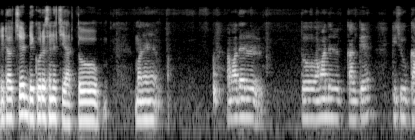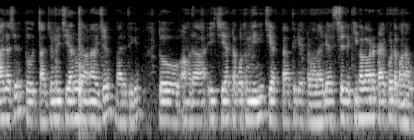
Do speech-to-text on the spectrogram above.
এটা হচ্ছে ডেকোরেশনের চেয়ার তো মানে আমাদের তো আমাদের কালকে কিছু কাজ আছে, তো তার জন্য এই চেয়ারগুলো আনা হয়েছে বাইরে থেকে। তো আমরা এই চেয়ারটা প্রথমে নিয়ে নিই। চেয়ারটা থেকে একটা ভালো আইডিয়া এসছে যে কীভাবে আমরা ট্রাইপডটা বানাবো।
